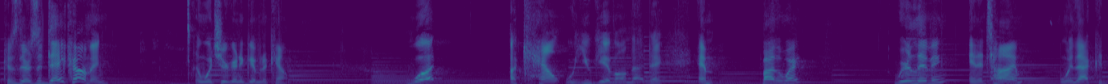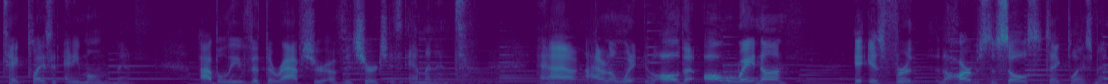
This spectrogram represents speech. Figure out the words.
Because there's a day coming in which you're going to give an account. What account will you give on that day? And by the way, we're living in a time when that could take place at any moment, man. I believe that the rapture of the church is imminent. And I don't, I don't know when, all, that all we're waiting on is for the harvest of souls to take place, man.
